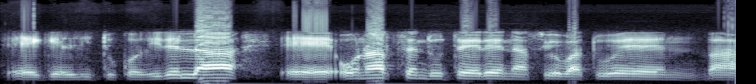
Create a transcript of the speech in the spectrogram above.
e, geldituko direla, e, onartzen dute ere nazio batuen, ba,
